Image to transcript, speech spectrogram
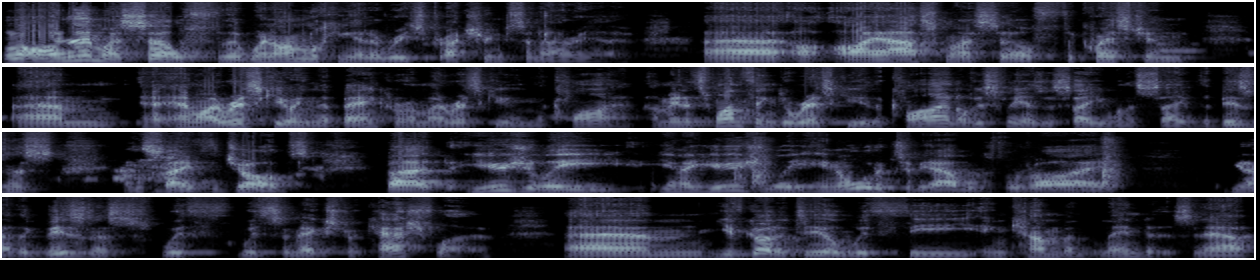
Well, I know myself that when I'm looking at a restructuring scenario, uh, I ask myself the question um, am I rescuing the bank or am I rescuing the client? I mean, it's one thing to rescue the client. Obviously, as I say, you want to save the business and save the jobs. But usually, you know, usually in order to be able to provide you know the business with with some extra cash flow, um, you've got to deal with the incumbent lenders. Now,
